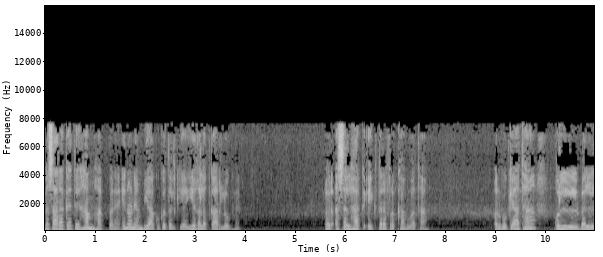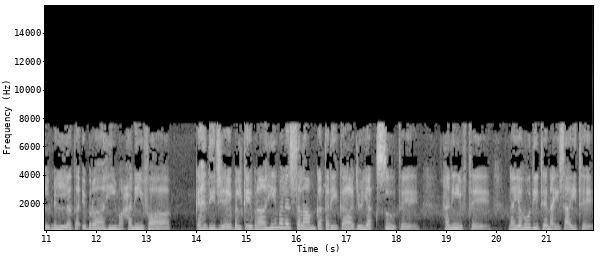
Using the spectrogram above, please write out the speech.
نسارا کہتے، ہم حق پر ہیں۔ انہوں نے انبیاء کو قتل کیا، یہ غلط کار لوگ ہیں۔ اور اصل حق ایک طرف رکھا ہوا تھا۔ اور وہ کیا تھا؟ کل بل ملت ابراہیم حنیفا۔ کہہ دیجیے بلکہ ابراہیم علیہ السلام کا طریقہ جو یکسو تھے، حنیف تھے۔ نہ یہودی تھے نہ عیسائی تھے۔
